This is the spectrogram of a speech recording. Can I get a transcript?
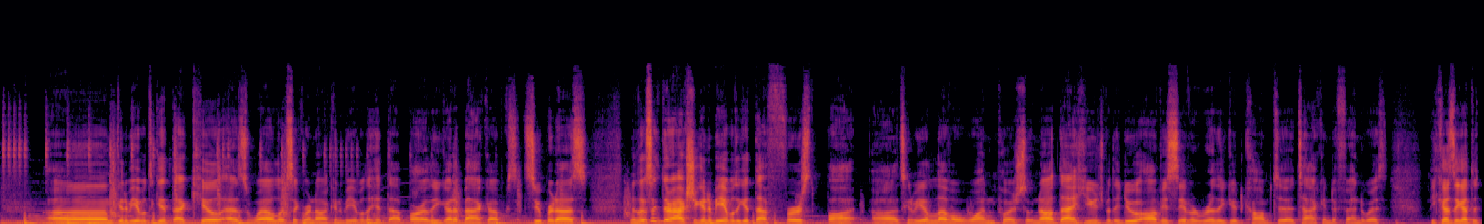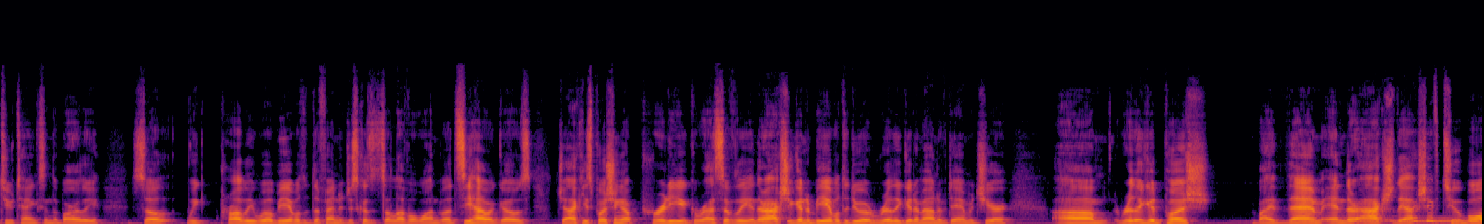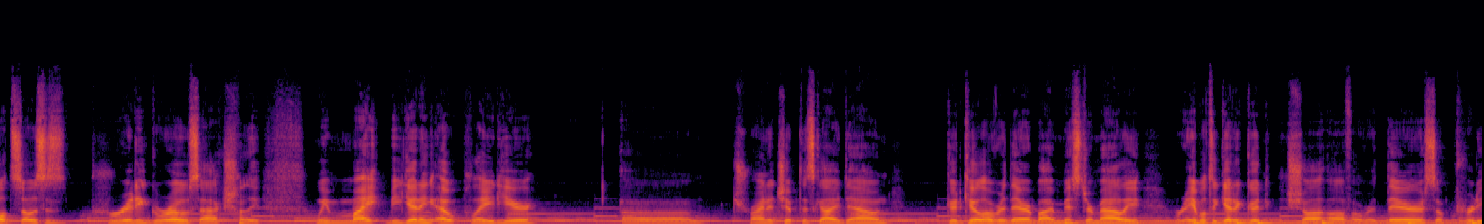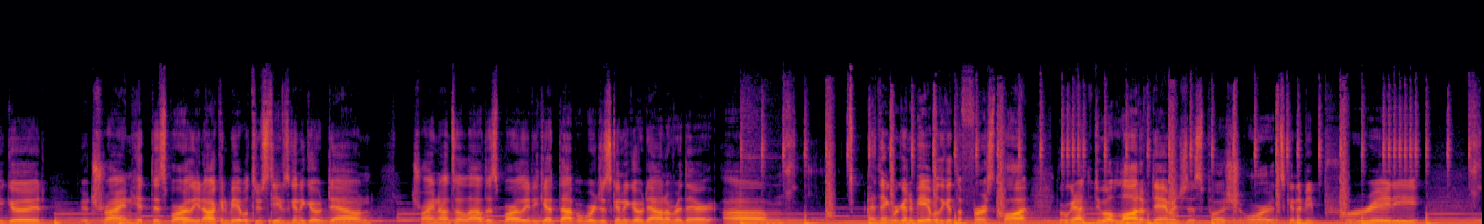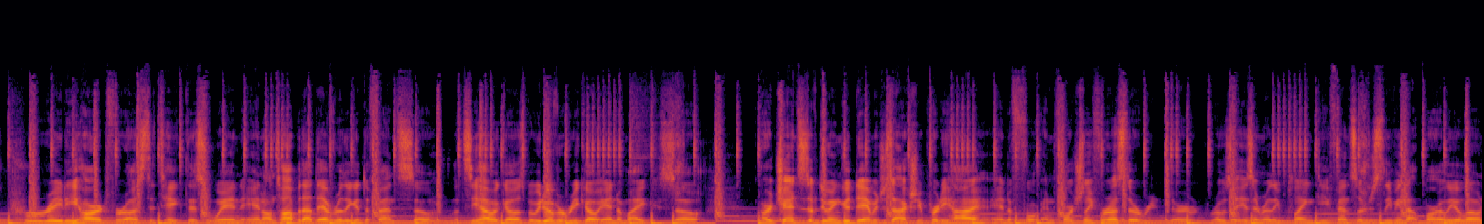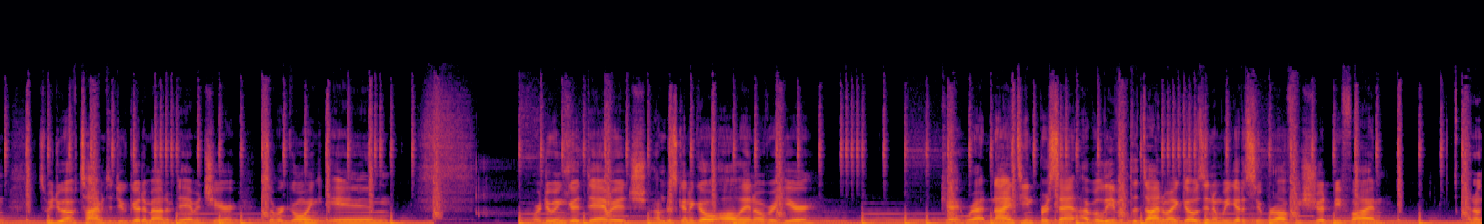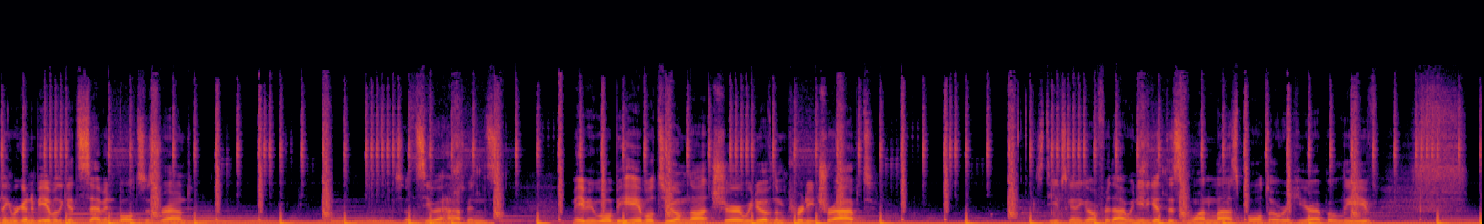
Um, gonna be able to get that kill as well. Looks like we're not gonna be able to hit that Barley. Gotta back up because it supered us. it looks like they're actually gonna be able to get that first bot. Uh, it's gonna be a level one push, so not that huge, but they do obviously have a really good comp to attack and defend with because they got the two tanks and the Barley. So we probably will be able to defend it just because it's a level one. But let's see how it goes. Jacky's pushing up pretty aggressively, and they're actually to be able to do a really good amount of damage here. Um, really good push by them, and they're actually they actually have two bolts, so this is pretty gross actually. We might be getting outplayed here. Um, trying to chip this guy down. Good kill over there by Mr. Mally. We're able to get a good shot off over there, so pretty good. Gonna try and hit this Barley. You're not gonna be able to. Steve's gonna go down. Try not to allow this Barley to get that, but we're just gonna go down over there. Um, I think we're going to be able to get the first bot, but we're going to have to do a lot of damage this push, or it's going to be pretty, pretty hard for us to take this win. And on top of that, they have really good defense, so let's see how it goes. But we do have a Rico and a Mike, so our chances of doing good damage is actually pretty high. And unfortunately for us, their, their Rosa isn't really playing defense, so just leaving that Barley alone. So we do have time to do good amount of damage here. So we're going in. We're doing good damage. I'm just going to go all in over here. Okay, we're at 19%. I believe if the dynamite goes in and we get a super off, we should be fine. I don't think we're going to be able to get seven bolts this round. So let's see what happens. Maybe we'll be able to. I'm not sure. We do have them pretty trapped. Steve's going to go for that. We need to get this one last bolt over here, I believe.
